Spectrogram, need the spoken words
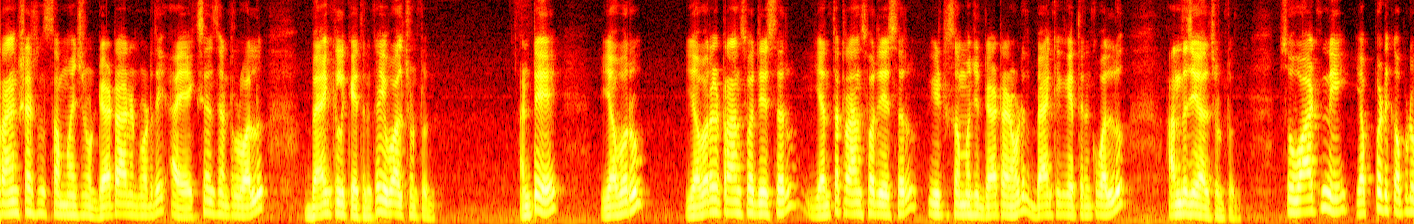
ట్రాన్సాక్షన్కి సంబంధించిన డేటా అనేటువంటిది ఆ ఎక్స్చేంజ్ సెంటర్ వాళ్ళు బ్యాంకులకి అయితే కనుక ఇవ్వాల్సి ఉంటుంది. అంటే ఎవరు ఎవరికి ట్రాన్స్ఫర్ చేశారు ఎంత ట్రాన్స్ఫర్ చేశారు వీటికి సంబంధించిన డేటా అనేది బ్యాంకింగ్ అయితే కనుక వాళ్ళు అందజేయాల్సి ఉంటుంది. సో వాటిని ఎప్పటికప్పుడు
